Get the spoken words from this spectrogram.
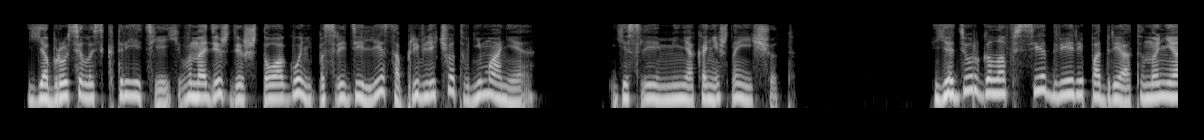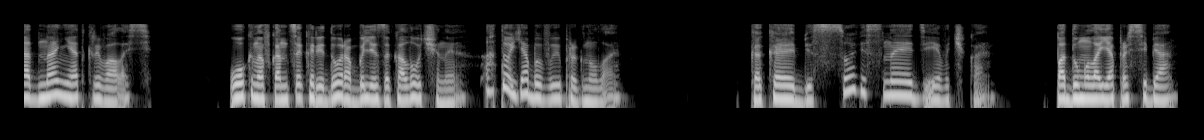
Я бросилась к третьей, в надежде, что огонь посреди леса привлечет внимание. Если меня, конечно, ищут. Я дергала все двери подряд, но ни одна не открывалась. Окна в конце коридора были заколочены, а то я бы выпрыгнула. «Какая бессовестная девочка!» — подумала я про себя.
